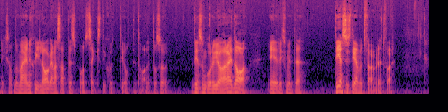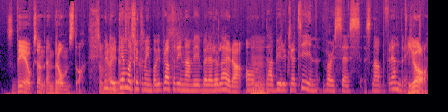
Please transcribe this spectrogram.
Liksom. De här energilagarna sattes på 60, 70, 80-talet och så Det som går att göra idag är liksom inte det systemet förberett för. Så det är också en, en broms då. Men du, det måste vi komma in på. Vi pratade innan vi började rulla här idag om Mm. det här byråkratin versus snabb förändring. Ja.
